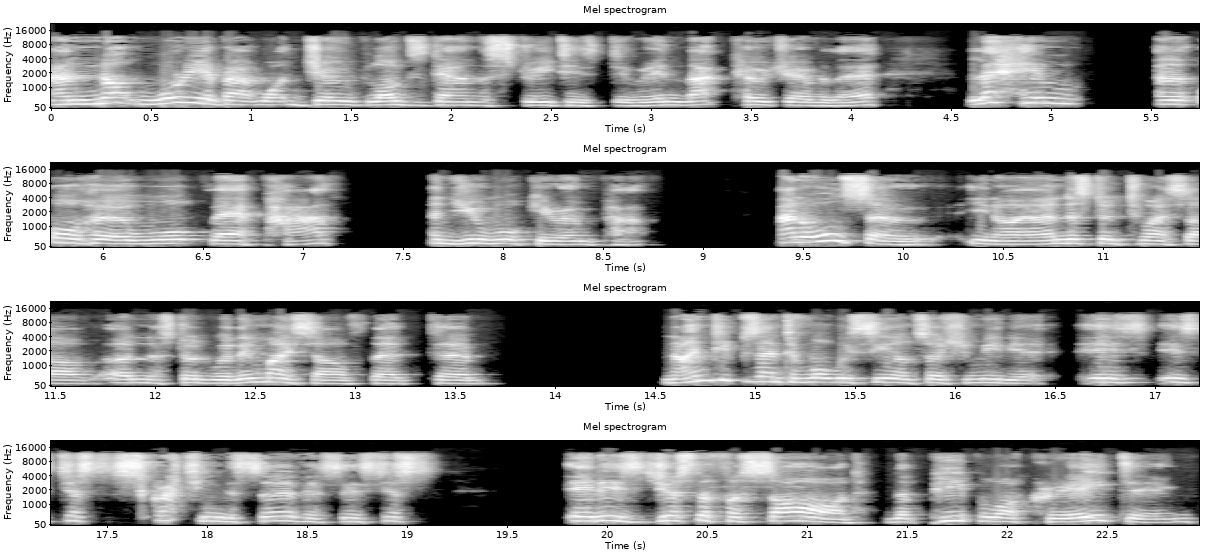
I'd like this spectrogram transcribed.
and not worry about what Joe Bloggs down the street is doing, that coach over there. Let him or her walk their path and you walk your own path. And also, you know, I understood to myself, understood within myself that uh, 90% of what we see on social media is, is just scratching the surface. It's just, it is just the facade that people are creating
